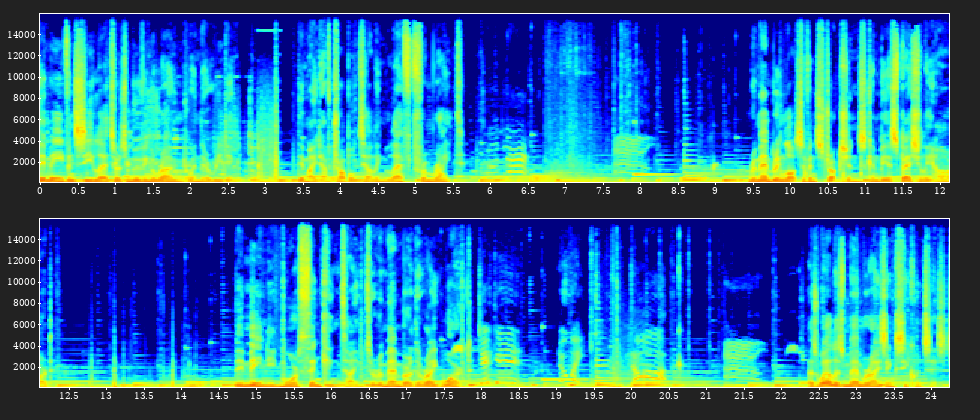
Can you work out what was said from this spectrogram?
They may even see letters moving around when they're reading. They might have trouble telling left from right. Remembering lots of instructions can be especially hard. They may need more thinking time to remember the right word. Chicken! No, wait. Duck! as well as memorizing sequences.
